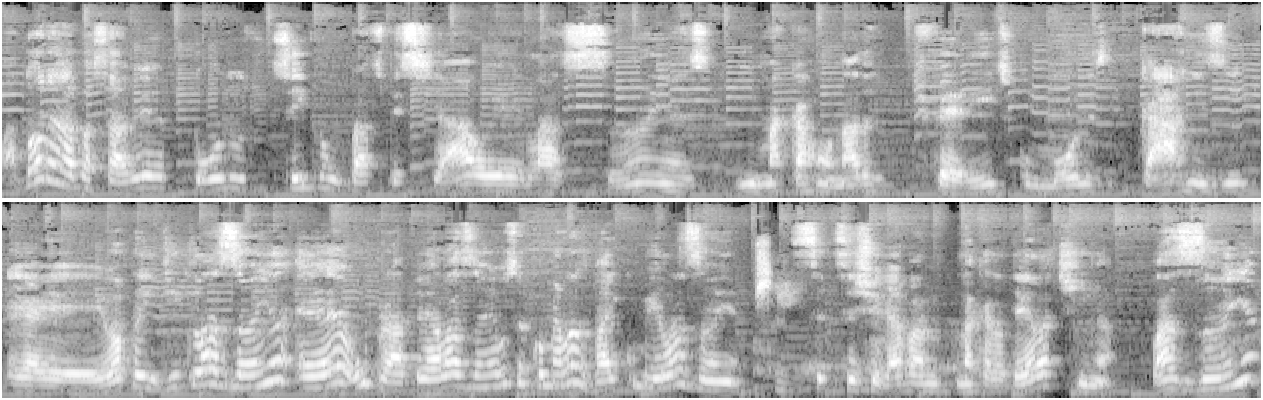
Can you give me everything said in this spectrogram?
adorava, sabe? Todo, sempre um prato especial, é, lasanhas e macarronadas diferentes, com molhos e carnes. E, é, eu aprendi que lasanha é, o prato é a lasanha, você come ela, vai comer lasanha. Você chegava na casa dela, tinha lasanha,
